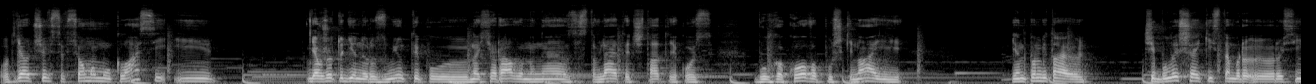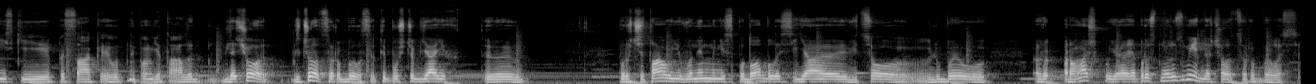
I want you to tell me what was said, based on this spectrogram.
От я вчився в сьомому класі і. Я вже тоді не розумів, типу, нахіра ви мене заставляєте читати якогось Булгакова, Пушкіна і Я не пам'ятаю, чи були ще якісь там російські писаки, от не пам'ятаю. Але для чого? Для чого це робилося? Типу, щоб я їх е, прочитав і вони мені сподобались, і я від цього любив р- рашку. Я, я просто не розумію, для чого це робилося.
